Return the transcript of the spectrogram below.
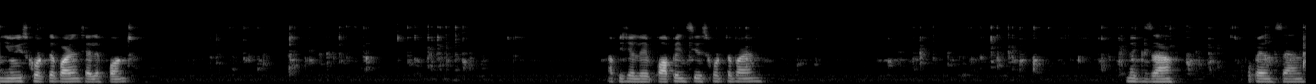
নিউ ইউজ করতে পারেন, চাইলে ফন্ট আপনি চাইলে পপিন্স ইউজ করতে পারেন। Nexa open sans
